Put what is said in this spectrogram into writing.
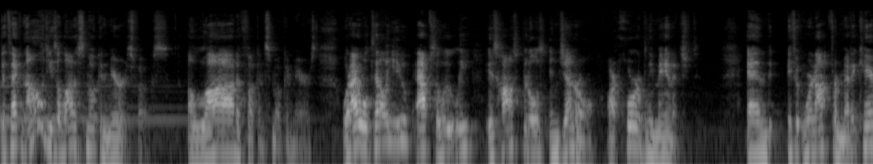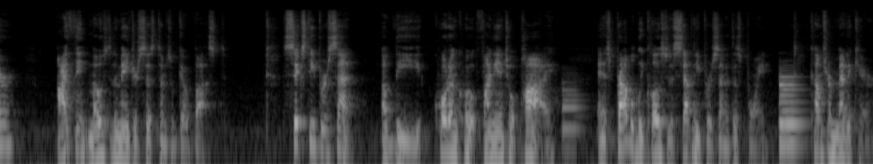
the technology is a lot of smoke and mirrors, folks. A lot of fucking smoke and mirrors. What I will tell you, absolutely, is hospitals in general are horribly managed. And if it were not for Medicare, I think most of the major systems would go bust. 60% of the quote unquote financial pie, and it's probably closer to 70% at this point, comes from Medicare.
